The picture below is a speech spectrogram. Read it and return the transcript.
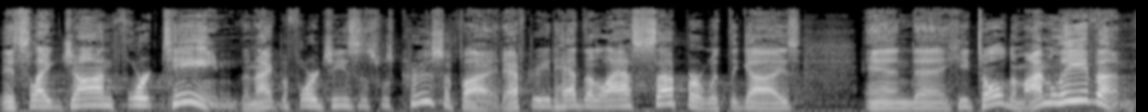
It's like John 14, the night before Jesus was crucified, after he'd had the Last Supper with the guys, and uh, he told them, I'm leaving.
